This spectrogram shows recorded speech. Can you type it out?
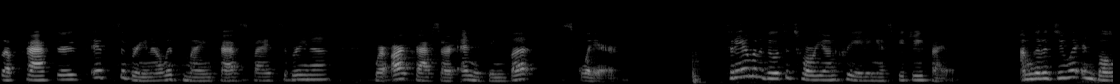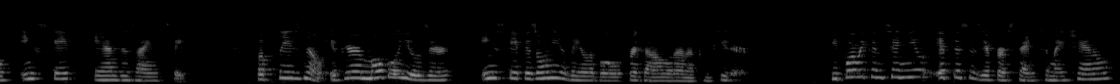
What's up crafters? It's Sabrina with Mindcrafts by Sabrina, where our crafts are anything but square. Today I'm going to do a tutorial on creating SVG files. I'm going to do it in both Inkscape and Design Space. But please note, if you're a mobile user, Inkscape is only available for download on a computer. Before we continue, if this is your first time to my channel,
